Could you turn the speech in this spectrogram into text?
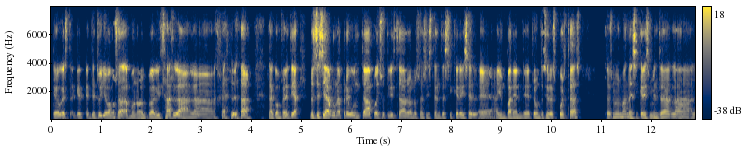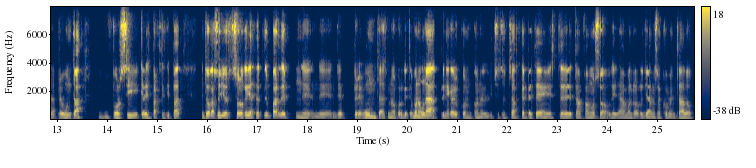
creo que, este, de tú y yo vamos a monopolizar la, la, conferencia. No sé si hay alguna pregunta, podéis utilizar a los asistentes si queréis. Eh, hay un panel de preguntas y respuestas. Entonces nos mandáis si queréis mientras la, pregunta, por si queréis participar. En todo caso, yo solo quería hacerte un par de, de, preguntas, ¿no? Porque, bueno, una tenía que ver con, con el dichoso chat GPT, este tan famoso, que ya, bueno, ya nos has comentado.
